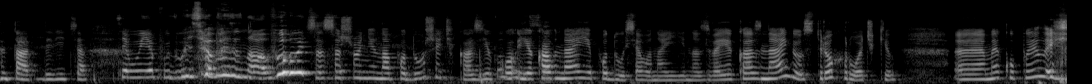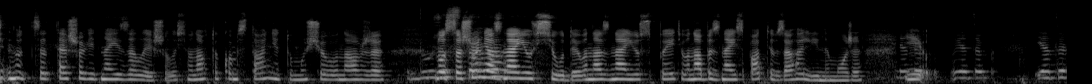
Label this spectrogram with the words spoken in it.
Так, дивіться, Це моя подуся без наву. це Сашуніна подушечка, з яко, Подуся. яка в неї подуся, вона її назве, яка з нею з трьох рочків. Е, Ми купили, ну це те, що від неї залишилось. Вона в такому стані, тому що вона вже Дуже ну Сашуня з нею всюди. Вона з нею спить, вона без неї спати взагалі не може. Я, і- так, я, так, я, та,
